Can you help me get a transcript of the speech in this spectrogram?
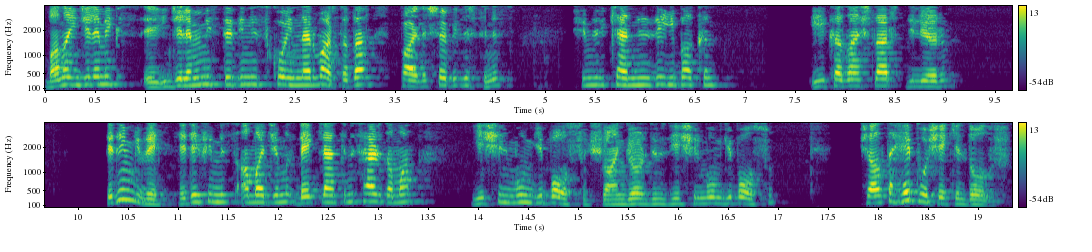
Bana incelemek e, incelememi istediğiniz coinler varsa da paylaşabilirsiniz. Şimdilik kendinize iyi bakın. İyi kazançlar diliyorum. Dediğim gibi hedefimiz, amacımız, beklentimiz her zaman yeşil mum gibi olsun. Şu an gördüğümüz yeşil mum gibi olsun. İnşallah da hep o şekilde olur.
